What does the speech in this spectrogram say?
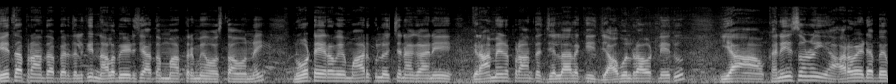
మిగతా ప్రాంత అభ్యర్థులకి నలభై ఏడు శాతం మాత్రమే వస్తూ ఉన్నాయి. నూట ఇరవై మార్కులు వచ్చినా కానీ గ్రామీణ ప్రాంత జిల్లాలకి జాబులు రావట్లేదు. యా కనీసం అరవై డెబ్బై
